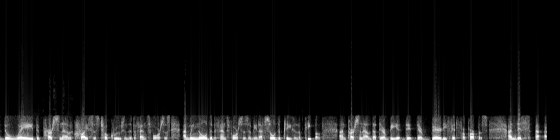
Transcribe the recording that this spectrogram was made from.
the way the personnel crisis took root in the Defence Forces. And we know the Defence Forces have been left so depleted of people and personnel that they're, be, they're barely fit for purpose. And this uh, uh,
